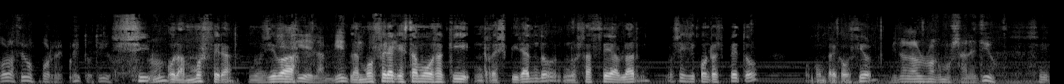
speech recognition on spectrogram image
Lo mejor lo hacemos por respeto, tío. Sí, ¿no? o la atmósfera nos lleva... Sí, sí, el ambiente, la atmósfera que- estamos aquí respirando nos hace hablar, no sé si con respeto o con precaución. Mira la luna cómo sale, tío. Sí.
